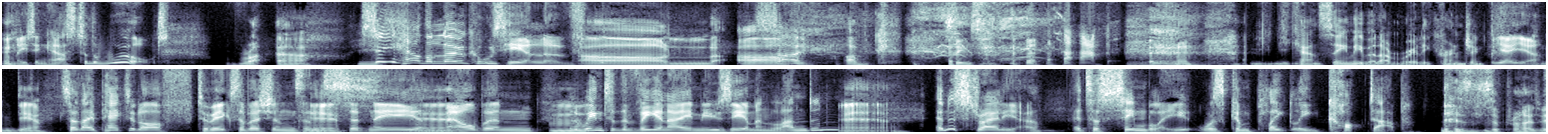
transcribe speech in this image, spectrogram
meeting house, to the world. Right. Uh. See how the locals here live. Oh, no. Oh, So- I'm, things, you can't see me, but I'm really cringing. Yeah, yeah. Yeah. So they packed it off to exhibitions in Yes, Sydney and yeah. Mm. Melbourne. It went to the V&A Museum in London. Yeah. In Australia, its assembly was completely cocked up. Doesn't surprise me.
